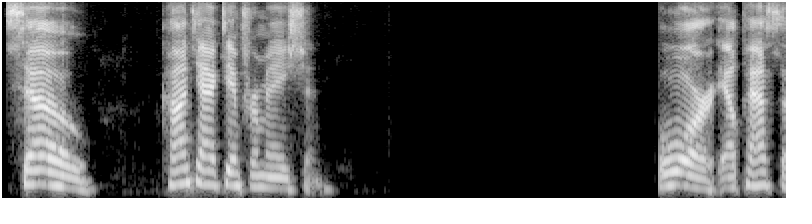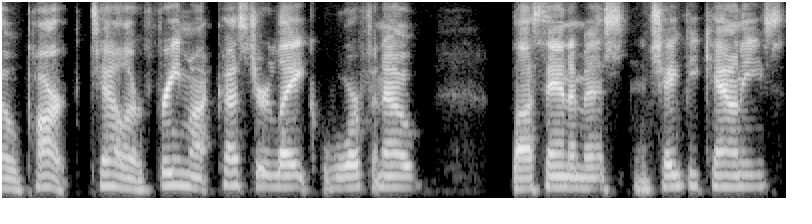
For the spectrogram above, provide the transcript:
So, contact information or El Paso Park, Teller, Fremont, Custer Lake, Huerfano, Los Animas, and Chaffee counties.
